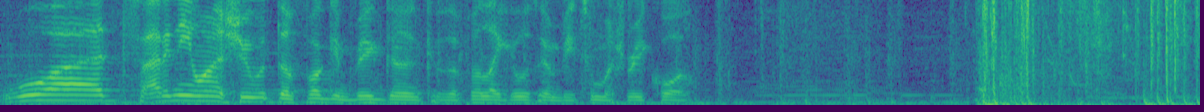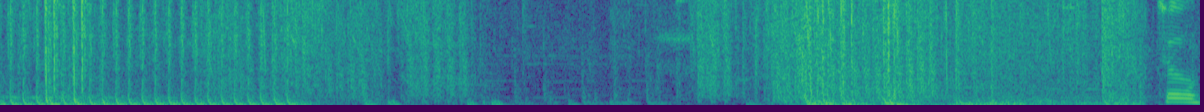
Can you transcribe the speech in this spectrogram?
What? I didn't even want to shoot with the fucking big gun because I felt like it was gonna be too much recoil. Two.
